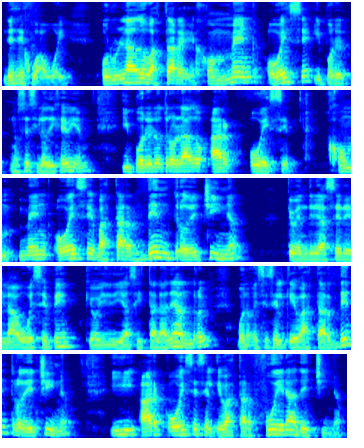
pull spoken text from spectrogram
desde Huawei. Por un lado va a estar Homemeng OS y por el, no sé si lo dije bien, y por el otro lado Arc OS. Homemeng OS va a estar dentro de China, que vendría a ser el AOSP, que hoy día se instala de Android. Bueno, ese es el que va a estar dentro de China y Arc OS es el que va a estar fuera de China.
